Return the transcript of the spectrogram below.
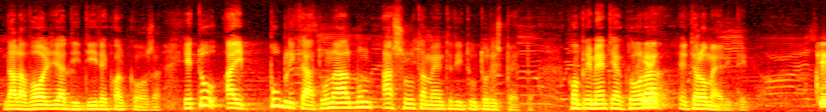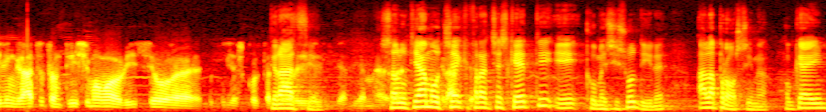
dalla voglia di dire qualcosa. E tu hai pubblicato un album assolutamente di tutto rispetto. Complimenti ancora e te lo meriti. Ti ringrazio tantissimo Maurizio e gli ascoltatori Grazie. di ADMR. Salutiamo Grazie. Cech Franceschetti e, come si suol dire, alla prossima, ok?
